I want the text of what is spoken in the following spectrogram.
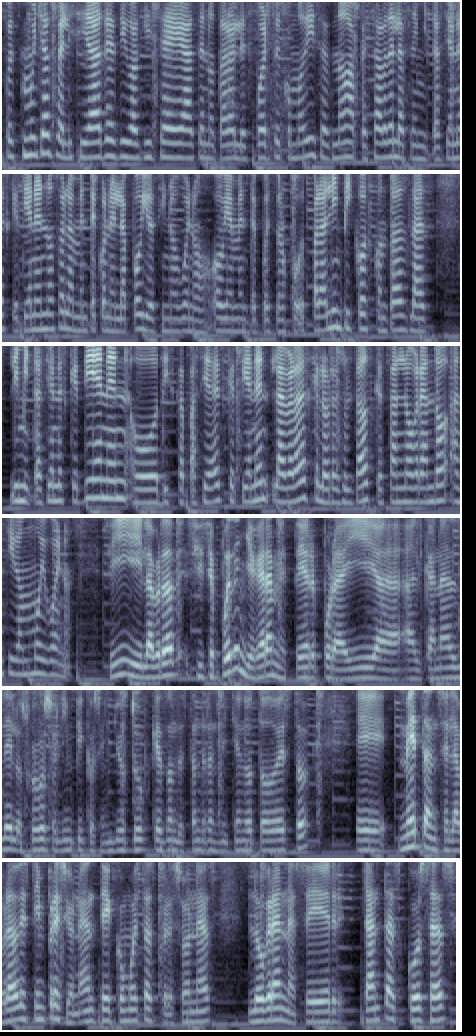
Pues muchas felicidades, digo, aquí se hace notar el esfuerzo y como dices, ¿no? A pesar de las limitaciones que tienen, no solamente con el apoyo, sino bueno, obviamente pues son Juegos Paralímpicos, con todas las limitaciones que tienen o discapacidades que tienen, la verdad es que los resultados que están logrando han sido muy buenos. Sí, la verdad, si se pueden llegar a meter por ahí al canal de los Juegos Olímpicos en YouTube, que es donde están transmitiendo todo esto, eh, métanse, la verdad está impresionante cómo estas personas logran hacer tantas cosas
